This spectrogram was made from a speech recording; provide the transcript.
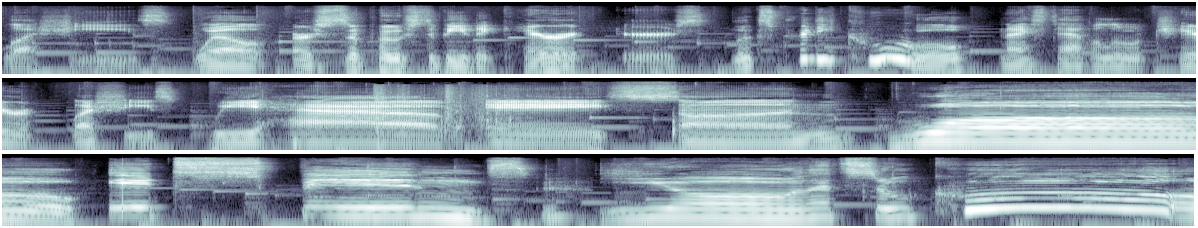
plushies. Well, are supposed to be the characters. Looks pretty cool. Nice to have a little chair of plushies. We have a sun. Whoa! It spins! Yo, that's so cool!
